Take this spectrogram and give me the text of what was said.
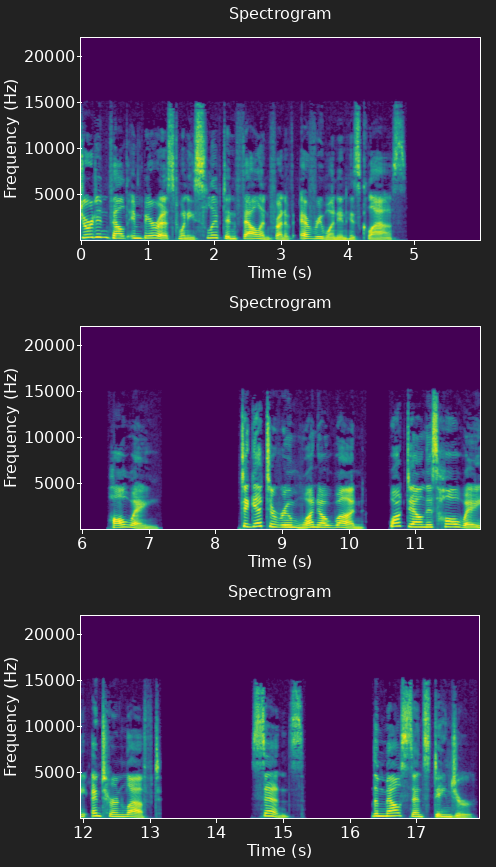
Jordan felt embarrassed when he slipped and fell in front of everyone in his class. Hallway. To get to room 101, walk down this hallway and turn left. Sense. The mouse sensed danger,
